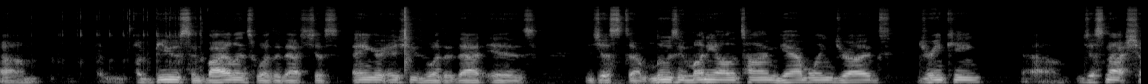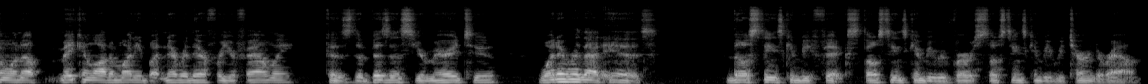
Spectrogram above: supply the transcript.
um, abuse and violence whether that's just anger issues whether that is just um, losing money all the time gambling drugs drinking um, just not showing up making a lot of money but never there for your family because the business you're married to whatever that is those things can be fixed. Those things can be reversed. Those things can be returned around.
